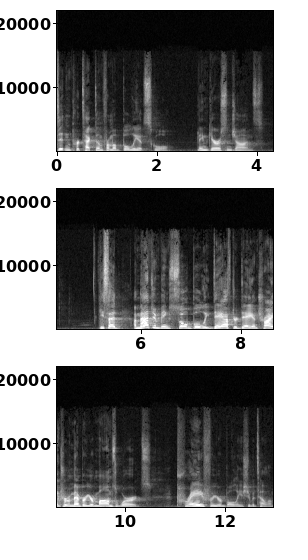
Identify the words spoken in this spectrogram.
didn't protect him from a bully at school named Garrison Johns. He said, Imagine being so bullied day after day and trying to remember your mom's words. Pray for your bully, she would tell him.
